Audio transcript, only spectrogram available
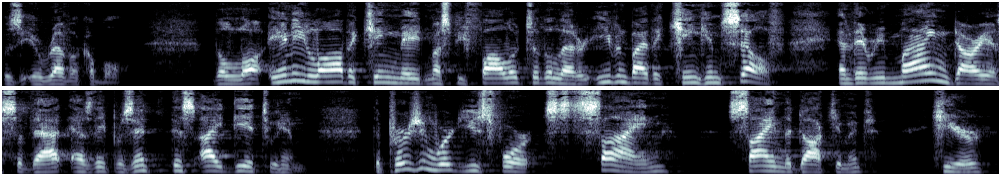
was irrevocable. The law, any law the king made must be followed to the letter, even by the king himself. And they remind Darius of that as they present this idea to him. The Persian word used for sign, sign the document here,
